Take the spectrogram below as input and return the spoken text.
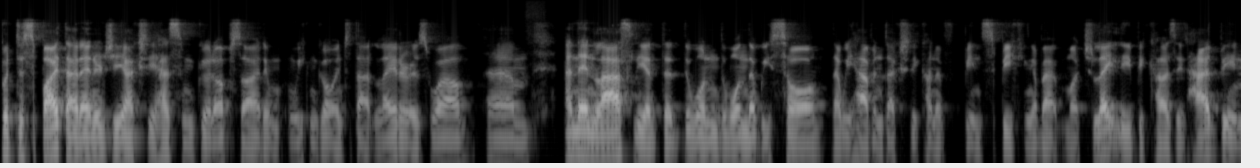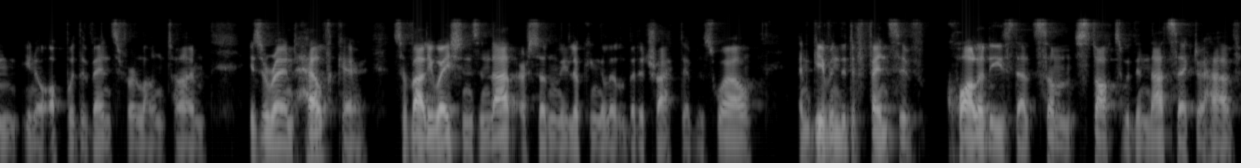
But despite that, energy actually has some good upside, and we can go into that later as well. Um, and then, lastly, the, the one the one that we saw that we haven't actually kind of been speaking about much lately because it had been you know up with events for a long time is around healthcare. So valuations in that are suddenly looking a little bit attractive as well. And given the defensive qualities that some stocks within that sector have,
